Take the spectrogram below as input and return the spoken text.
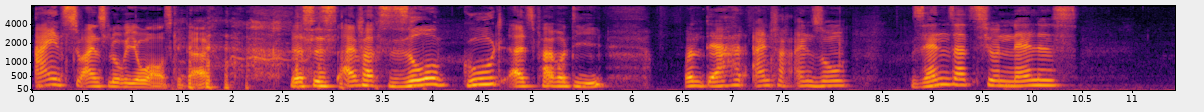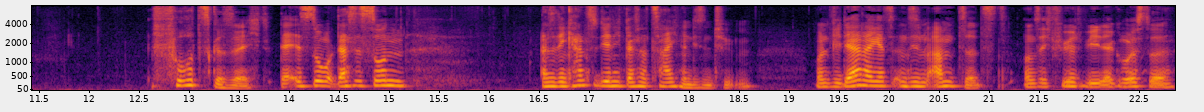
eins zu eins Loriot ausgedacht. Das ist einfach so gut als Parodie. Und der hat einfach ein so sensationelles Furzgesicht. Der ist so, das ist so ein, also den kannst du dir nicht besser zeichnen, diesen Typen. Und wie der da jetzt in diesem Amt sitzt und sich fühlt wie der größte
